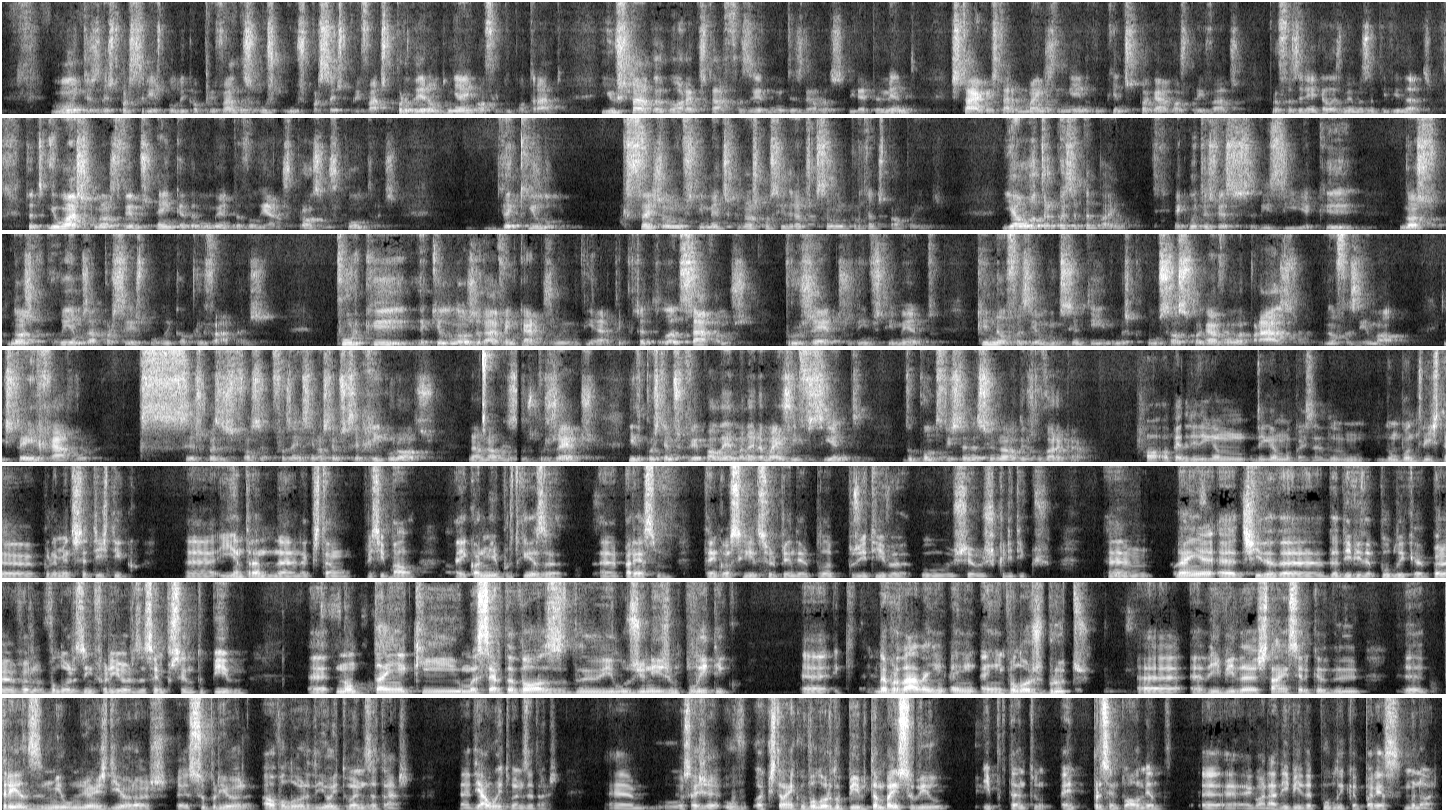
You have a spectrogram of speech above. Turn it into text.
muitas das parcerias público-privadas, os, os, parceiros privados perderam dinheiro ao fim do contrato e o Estado, agora que está a fazer muitas delas diretamente, está a gastar mais dinheiro do que antes pagava aos privados para fazerem aquelas mesmas atividades. Portanto, eu acho que nós devemos, em cada momento, avaliar os prós e os contras daquilo que sejam investimentos que nós consideramos que são importantes para o país. E há outra coisa também é que muitas vezes se dizia que nós, nós recorríamos a parcerias público-privadas porque aquilo não gerava encargos no imediato e, portanto, lançávamos projetos de investimento que não faziam muito sentido, mas que, como só se pagavam a prazo, não fazia mal. Isto é errado se as coisas fossem assim. Nós temos que ser rigorosos na análise dos projetos e depois temos que ver qual é a maneira mais eficiente, do ponto de vista nacional, de os levar a cabo. Oh, oh Pedro, diga-me diga uma coisa, de, de, um ponto de vista puramente estatístico uh, e entrando na, na, questão principal, a economia portuguesa, uh, parece-me, tem conseguido surpreender pela positiva os seus críticos. Um, porém, a, descida da, da, dívida pública para valores inferiores a 100% do PIB uh, não tem aqui uma certa dose de ilusionismo político? na verdade, em, em, em valores brutos, a dívida está em cerca de 13 mil milhões de euros superior ao valor de 8 anos atrás, de há 8 anos atrás. Ou seja, a questão é que o valor do PIB também subiu e, portanto, percentualmente, agora a dívida pública parece menor.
